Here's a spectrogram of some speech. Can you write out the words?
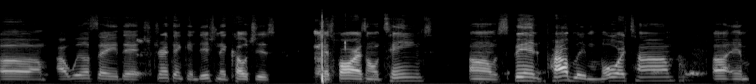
um, I will say that strength and conditioning coaches, as far as on teams, um, spend probably more time. Uh, in,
